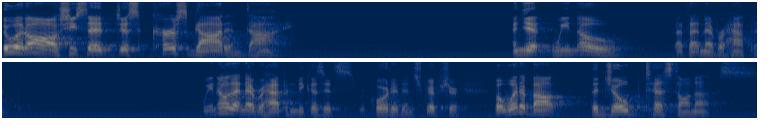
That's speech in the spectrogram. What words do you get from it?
Through it all, she said, just curse God and die. And yet we know that that never happened. We know that never happened because it's recorded in Scripture. But what about the Job test on us?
